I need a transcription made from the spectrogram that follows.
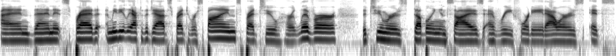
and then it spread immediately after the jab, spread to her spine, spread to her liver. The tumors doubling in size every 48 hours. It's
